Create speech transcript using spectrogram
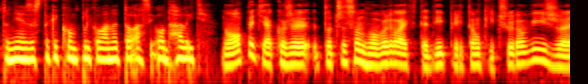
to nie je zase také komplikované to asi odhaliť. No opäť, akože to, čo som hovoril aj vtedy pri tom Kičurovi, že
